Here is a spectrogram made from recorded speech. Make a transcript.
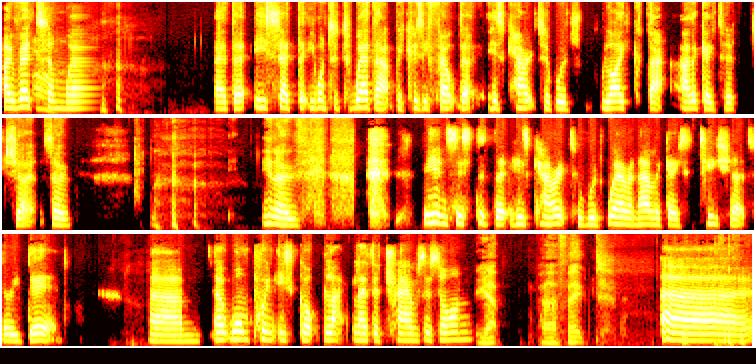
i read Oh. somewhere that he said that he wanted to wear that because he felt that his character would like that alligator shirt. So you know he insisted that his character would wear an alligator t-shirt so he did. Um, at one point he's got black leather trousers on. Yep, perfect. uh,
